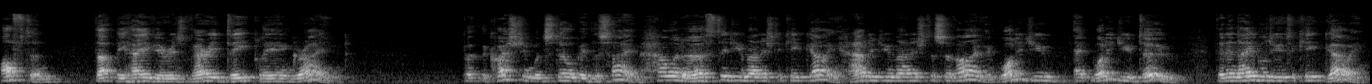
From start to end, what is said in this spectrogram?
often that behaviour is very deeply ingrained. But the question would still be the same. How on earth did you manage to keep going? How did you manage to survive it? What did you, eh, what did you do that enabled you to keep going?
